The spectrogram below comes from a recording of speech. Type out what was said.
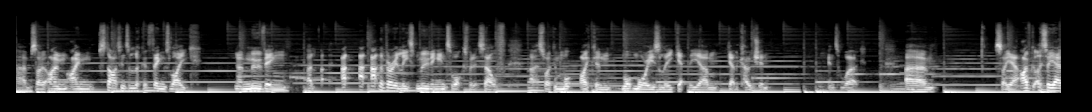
Um, so I'm I'm starting to look at things like you know moving at, at, at the very least moving into Oxford itself, uh, so I can more, I can more, more easily get the um, get the coach in into work. Um, so yeah, I've got so yeah.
